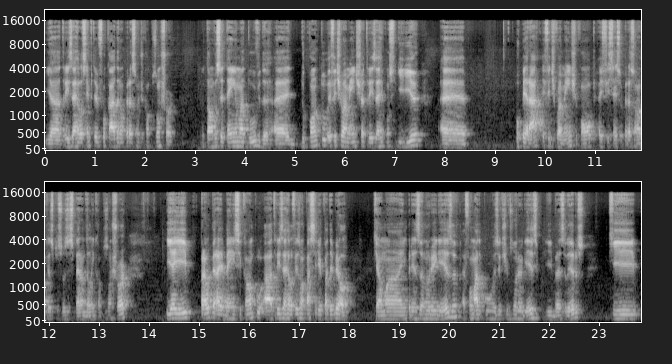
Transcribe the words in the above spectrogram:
e a 3R ela sempre teve focada na operação de campos onshore. Então você tem uma dúvida é, do quanto efetivamente a 3R conseguiria é, operar efetivamente com a eficiência operacional que as pessoas esperam dela em campos onshore, e aí, para operar bem esse campo, a 3R ela fez uma parceria com a DBO, que é uma empresa norueguesa, é formada por executivos noruegueses e brasileiros, que,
